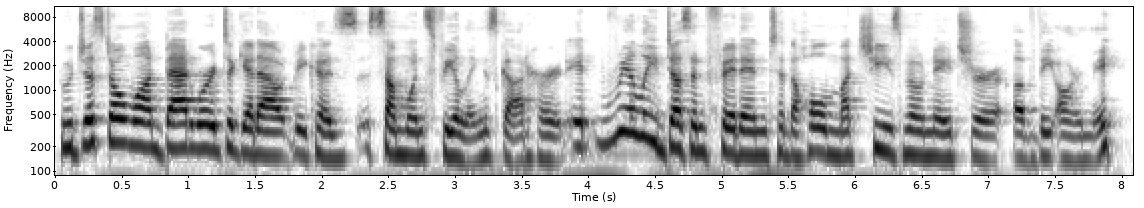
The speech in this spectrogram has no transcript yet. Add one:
who just don't want bad word to get out because someone's feelings got hurt. It really doesn't fit into the whole machismo nature of the army.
